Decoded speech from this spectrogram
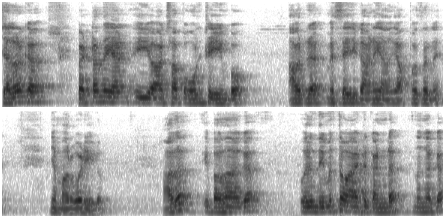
ചിലർക്ക് പെട്ടെന്ന് ഞാൻ ഈ വാട്സാപ്പ് ഓൺ ചെയ്യുമ്പോൾ അവരുടെ മെസ്സേജ് കാണുകയാണെങ്കിൽ അപ്പോൾ തന്നെ ഞാൻ മറുപടി ഇടും. അത് ഇപ്പോൾ നിങ്ങൾക്ക് ഒരു നിമിത്തമായിട്ട് കണ്ട് നിങ്ങൾക്ക്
